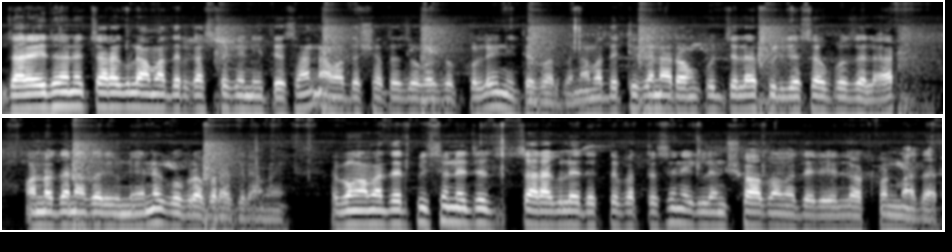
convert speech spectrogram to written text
যারা এই ধরনের চারাগুলো আমাদের কাছ থেকে নিতে চান, আমাদের সাথে যোগাযোগ করলেই নিতে পারবেন। আমাদের ঠিকানা রংপুর জেলার, পীরগাছা উপজেলার, অন্নদানগর ইউনিয়নের গোবরাপাড়া গ্রামে। এবং আমাদের পিছনে যে চারাগুলো দেখতে পাচ্ছেন এগুলো সব আমাদের এই লটকন মাদার।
